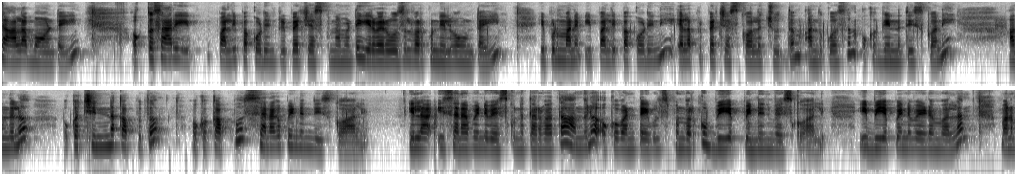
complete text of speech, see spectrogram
చాలా బాగుంటాయి. ఒక్కసారి పల్లీ పకోడీని ప్రిపేర్ చేసుకున్నామంటే ఇరవై రోజుల వరకు నిల్వ ఉంటాయి. ఇప్పుడు మనం ఈ పల్లీ పకోడీని ఎలా ప్రిపేర్ చేసుకోవాలో చూద్దాం. అందుకోసం ఒక గిన్నె తీసుకొని అందులో ఒక చిన్న కప్పుతో ఒక కప్పు శనగపిండిని తీసుకోవాలి. ఇలా ఈ శనగపిండి వేసుకున్న తర్వాత అందులో ఒక వన్ టేబుల్ స్పూన్ వరకు బియ్యం పిండిని వేసుకోవాలి. ఈ బియ్యం పిండి వేయడం వల్ల మనం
